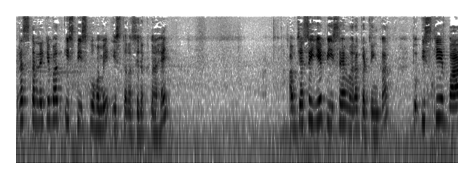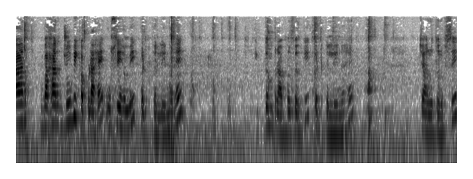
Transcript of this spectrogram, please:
प्रेस करने के बाद इस पीस को हमें इस तरह से रखना है। अब जैसे ये पीस है हमारा कटिंग का तो इसके बाहर बाहर जो भी कपड़ा है, उसे हमें कट कर लेना है। एकदम बराबर करके कट कर लेना है। चारों तरफ़ से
